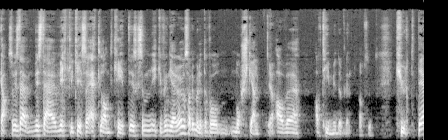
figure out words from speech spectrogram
Ja, så hvis det, er, hvis det, er, virkelig krise, et eller annet kritisk som ikke fungerer, så har du mulighet til å få norsk hjelp ja. av uh, av teamet i Dublin. Absolutt. Kult. Det,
